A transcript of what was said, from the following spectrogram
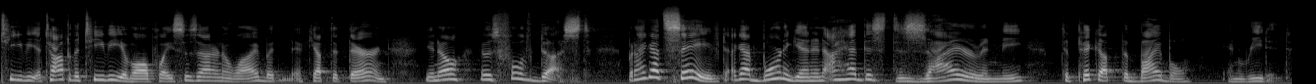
TV, top of the TV of all places. I don't know why, but I kept it there, and you know, it was full of dust. But I got saved, I got born again, and I had this desire in me to pick up the Bible and read it.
